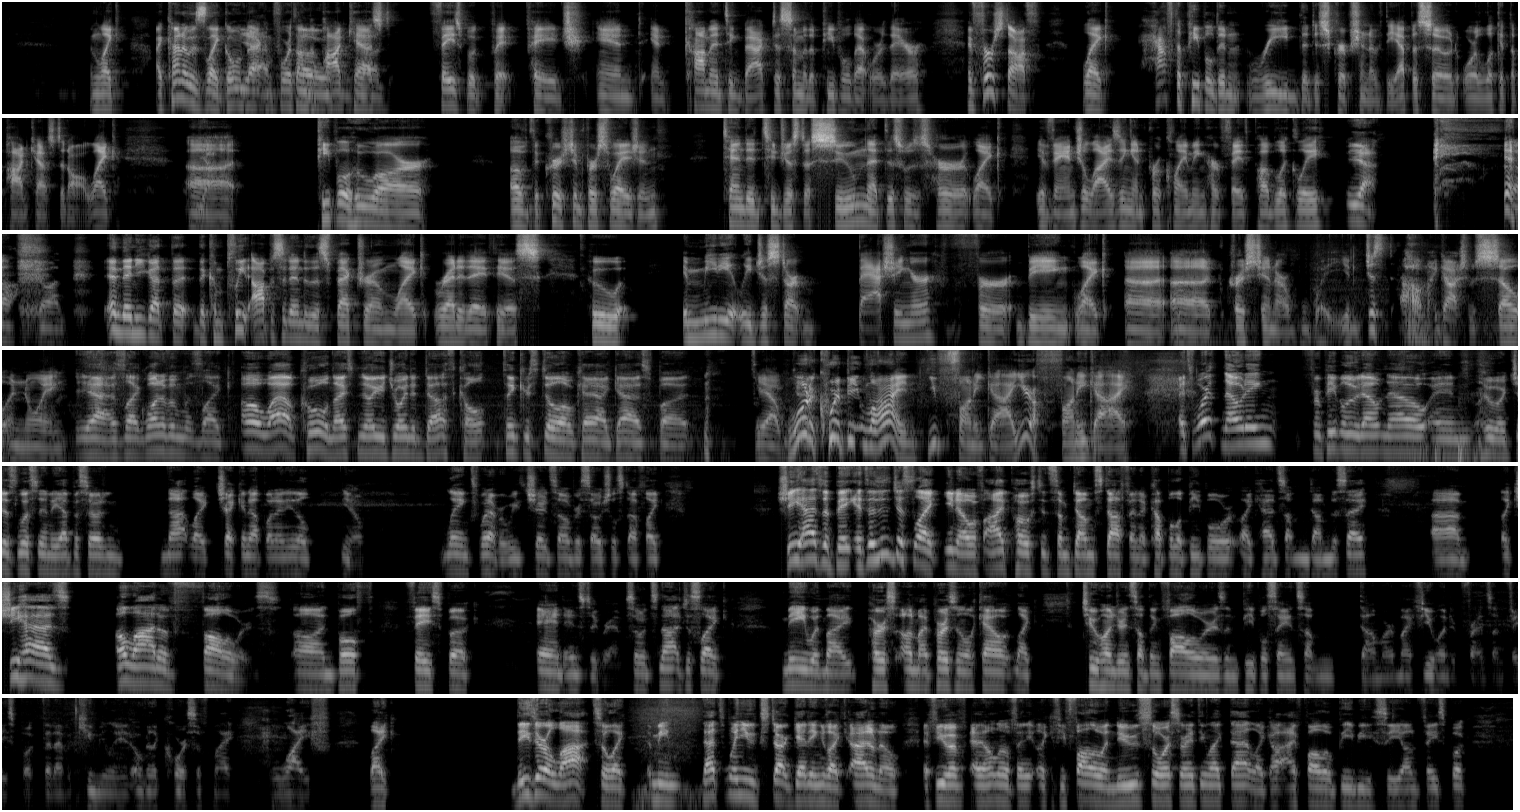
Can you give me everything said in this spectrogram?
and like i kind of was like going back and forth on Oh, the podcast facebook page and and commenting back to some of the people that were there. And first off like half the people didn't read the description of the episode or look at the podcast at all. Like uh people who are of the christian persuasion tended to just assume that this was her like evangelizing and proclaiming her faith publicly. Yeah. Oh God. and then you got the the complete opposite end of the spectrum like reddit atheists who immediately just start bashing her for being like a uh, uh christian or you know, just oh my gosh it was so annoying. Yeah, it's like one of them was like, "Oh wow, cool, nice to know you joined a death cult. Think you're still okay, I guess, but yeah what a quippy line. You funny guy. You're a funny guy. It's worth noting for people who don't know and who are just listening to the episode and not like checking up on any of the you know links, whatever. We shared some of her social stuff. Like she has a big. It isn't just like you know if I posted some dumb stuff and a couple of people were, like had something dumb to say. Um, like she has a lot of followers on both Facebook and Instagram. So it's not just like me with my pers on my personal account, like 200 something followers and people saying something dumb or my few hundred friends on Facebook that I've accumulated over the course of my life. Like these are a lot. So like, I mean, that's when you start getting like, I don't know if you have, I don't know if any, like if you follow a news source or anything like that, like I I follow BBC on Facebook,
